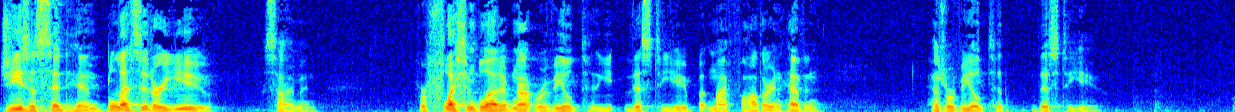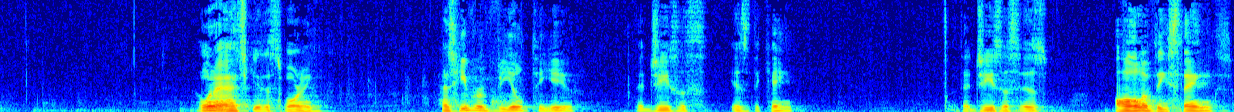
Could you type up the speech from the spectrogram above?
Jesus said to him, Blessed are you, Simon, for flesh and blood have not revealed to you, this to you, but my Father in heaven has revealed to, this to you. I want to ask you this morning Has He revealed to you that Jesus is the King? That Jesus is all of these things?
